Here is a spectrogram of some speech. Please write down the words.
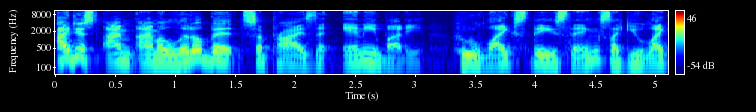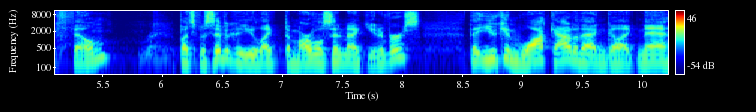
I just I'm I'm a little bit surprised that anybody who likes these things, like you like film, Right. but specifically you like the Marvel Cinematic Universe, that you can walk out of that and go like, nah,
